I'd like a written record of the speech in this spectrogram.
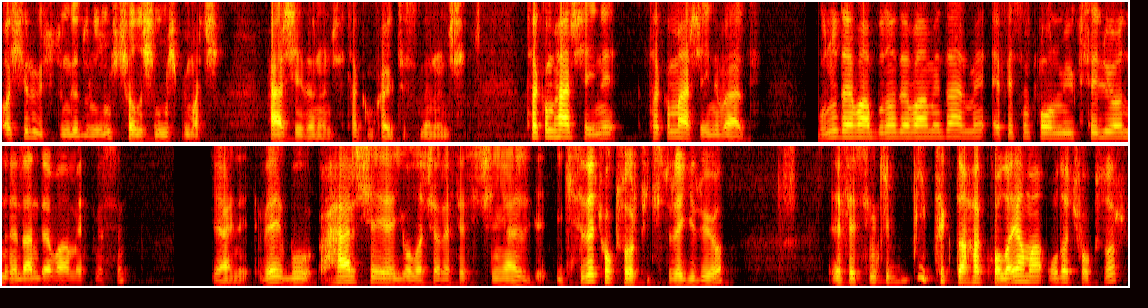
aşırı üstünde durulmuş, çalışılmış bir maç. Her şeyden önce, takım kalitesinden önce. Takım her şeyini takım her şeyini verdi. Bunu devam buna devam eder mi? Efes'in formu yükseliyor. Neden devam etmesin? Yani ve bu her şeye yol açar Efes için. Yani ikisi de çok zor fikstüre giriyor. Efes'inki bir tık daha kolay ama o da çok zor.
